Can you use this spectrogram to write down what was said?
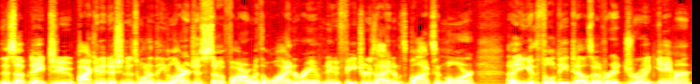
This update to Pocket Edition is one of the largest so far, with a wide array of new features, items, blocks, and more. Uh, you can get the full details over at Droid Gamer.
